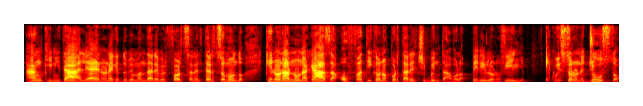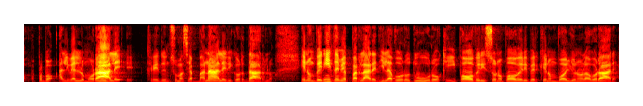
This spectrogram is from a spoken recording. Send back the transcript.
anche in Italia, eh, non è che dobbiamo andare per forza nel terzo mondo, che non hanno una casa o faticano a portare il cibo in tavola per i loro figli. E questo non è giusto, proprio a livello morale, credo insomma sia banale ricordarlo. E non venitemi a parlare di lavoro duro, che i poveri sono poveri perché non vogliono lavorare,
